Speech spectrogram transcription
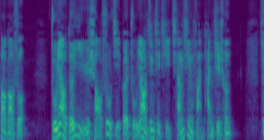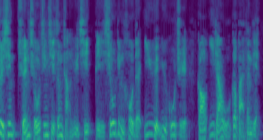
报告说，主要得益于少数几个主要经济体强劲反弹支撑，最新全球经济增长预期比修订后的一月预估值高一点五个百分点，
